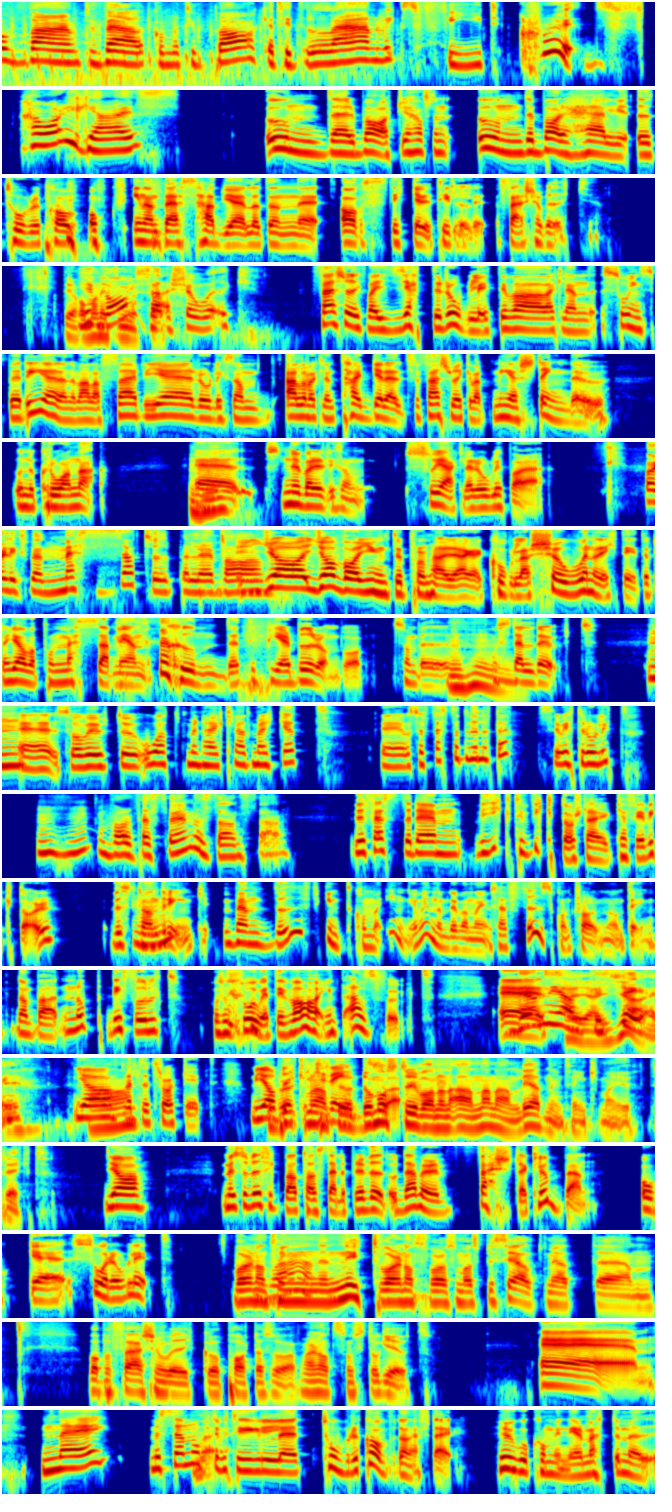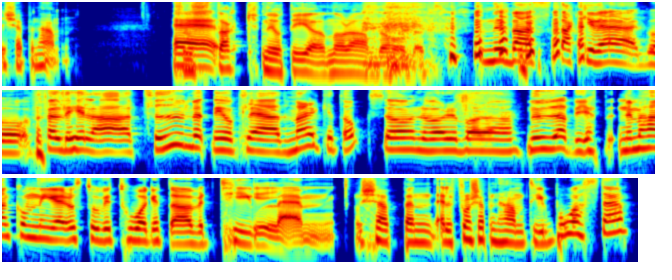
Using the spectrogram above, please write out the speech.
Och varmt välkomna tillbaka till The Landviks Feet Crids. How are you guys? Underbart. Jag har haft en underbar helg i Torekov och innan dess hade jag en liten eh, avstickare till Fashion Week. Det har Hur man inte var missat. Fashion Week? Fashion Week var jätteroligt. Det var verkligen så inspirerande med alla färger och liksom alla verkligen taggade. För Fashion Week har varit nedstängd nu under corona. Mhm. Eh, så nu var det liksom så jäkla roligt bara. Var det liksom en mässa typ? Eller var... Jag, jag var ju inte på de här coola showerna riktigt utan jag var på en mässa med en kund till PR-byrån då som vi Mhm. ställde ut. Mm. Eh, så var vi ute och åt med det här klädmärket eh, och så festade vi lite. Så det var jätteroligt. Mhm. Var festade ni någonstans då? Vi festade, vi gick till Viktors, där, Café Viktor. Vi skulle ta en Mm. drink. Men vi fick inte komma in. Jag vet inte om det var någon så här face control eller någonting. De bara, nope, det är fullt. Och så såg vi att det var inte alls fullt. Eh, Den är alltid seg. Ja, Ja. lite tråkigt. Men jag Då, blev lite alltid, kränkt. då måste det vara någon annan anledning tänker man ju direkt. Ja, men så vi fick bara ta stället bredvid och där var det värsta klubben. Och eh, så roligt. Var det någonting Wow. nytt? Var det något som var, som var speciellt med att um, vara på Fashion Week och parta så? Var det något som stod ut? Eh, nej, men sen åkte Nej. vi till eh, Torekov dagen efter. Hugo kom ner och mötte mig i Köpenhamn. Sen Eh, stack ni åt det ena och det andra hållet. Ni bara stack iväg och följde hela teamet med och klädmärket också? Eller var det bara... Vi hade jätte... Nej, men han kom ner och så tog vi tåget över till, eh, Köpen... eller från Köpenhamn till Båstad.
